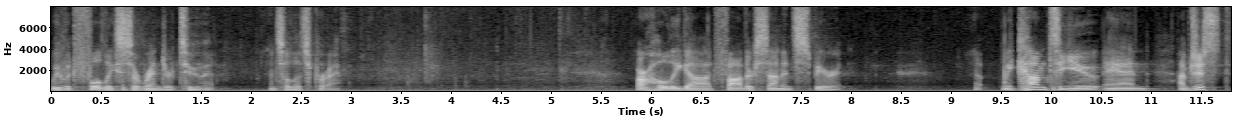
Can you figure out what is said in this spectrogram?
we would fully surrender to Him. And so let's pray. Our holy God, Father, Son, and Spirit, we come to you, and I'm just,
